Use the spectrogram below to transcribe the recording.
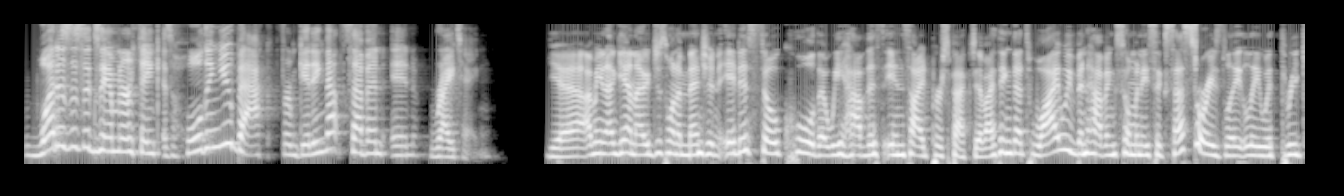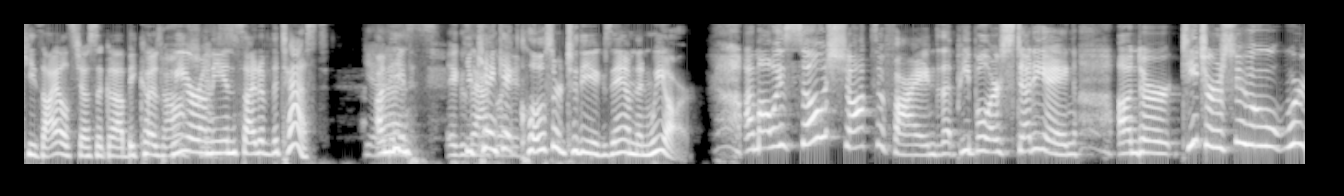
What does this examiner think is holding you back from getting that seven in writing? Yeah. I mean, again, I just want to mention it is so cool that we have this inside perspective. I think that's why we've been having so many success stories lately with Three Keys IELTS, Jessica, because we Gosh, are on the inside of the test. I mean, Yes, You can't get closer to the exam than we are. I'm always so shocked to find that people are studying under teachers who were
